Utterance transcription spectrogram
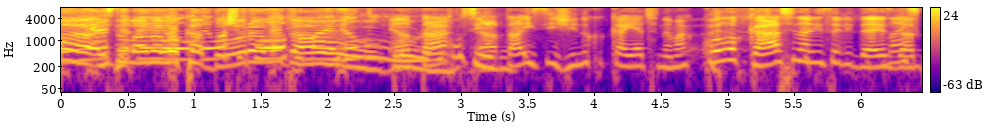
lá, indo lá na eu- eu locadora acho fofo, mas eu não-. Ela tá, consigo. ela tá exigindo que o Caiete Cinema colocasse na lista de 10 Mas da como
